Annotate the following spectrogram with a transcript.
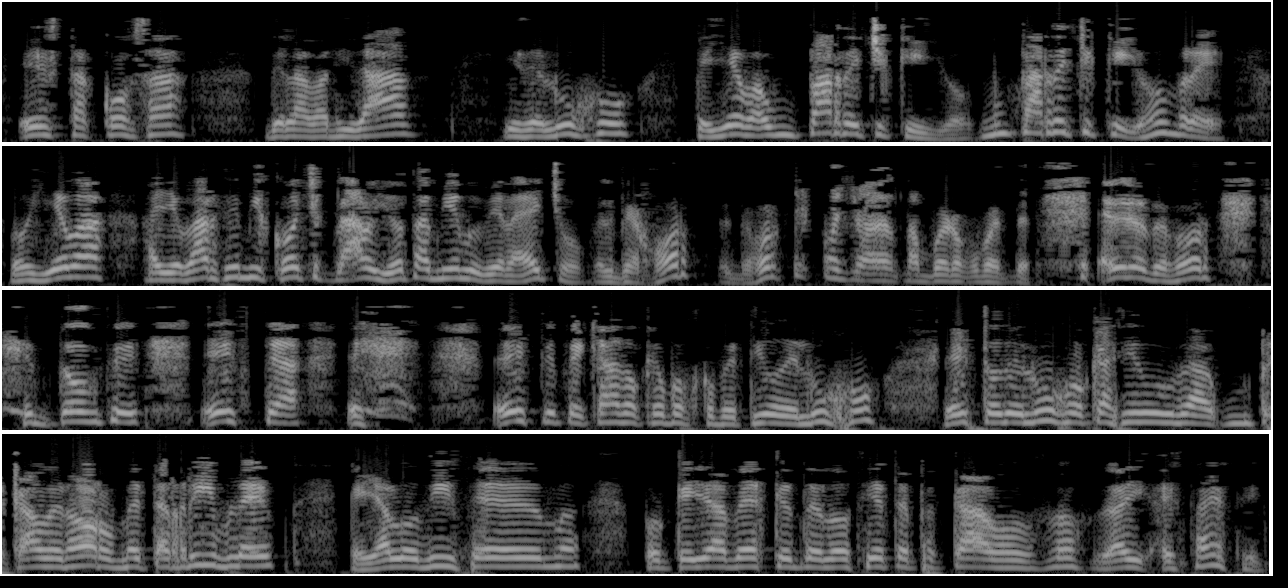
esta cosa de la vanidad y del lujo que lleva un par de chiquillos, un par de chiquillos, hombre, lo lleva a llevarse mi coche, claro, yo también lo hubiera hecho, el mejor, el mejor, ¿qué coche tan bueno como este? Es el mejor. Entonces, esta, este pecado que hemos cometido de lujo, esto de lujo que ha sido un pecado enorme, terrible, que ya lo dicen, porque ya ves que entre los siete pecados, ahí, está este.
